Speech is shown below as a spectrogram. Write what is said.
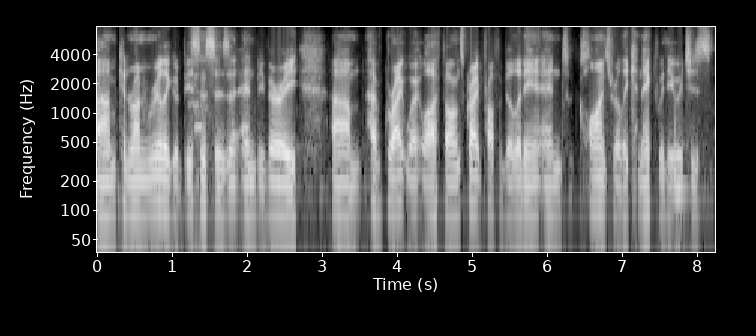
um, can run really good businesses and be very um, have great work life balance, great profitability, and clients really connect with you, which is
